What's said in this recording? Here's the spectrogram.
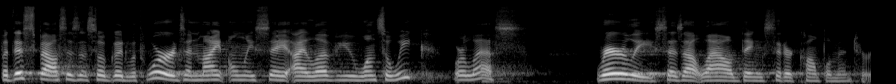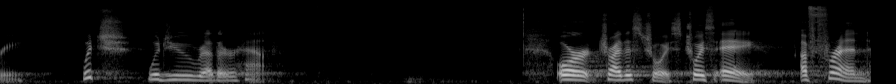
But this spouse isn't so good with words and might only say, I love you once a week or less. Rarely says out loud things that are complimentary. Which would you rather have? Or try this choice. Choice A a friend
